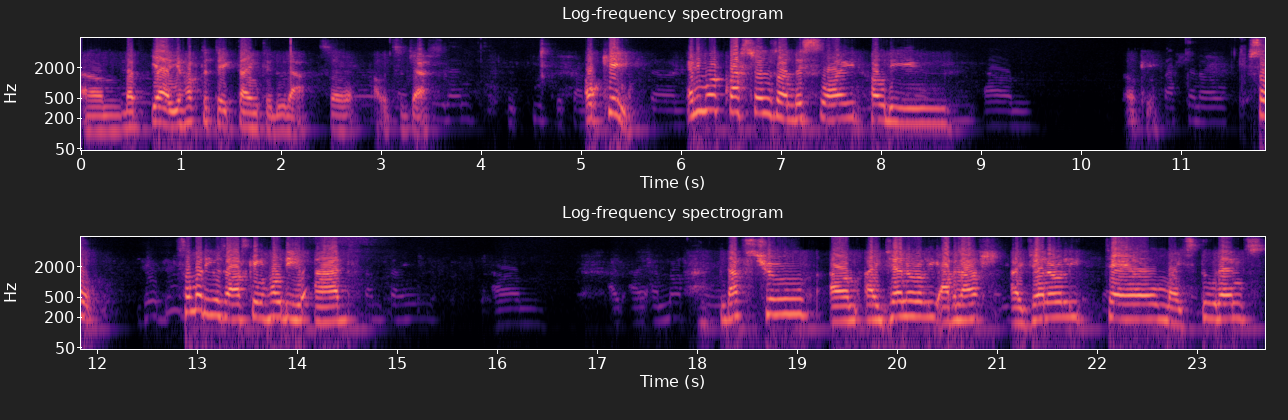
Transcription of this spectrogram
um, but yeah, you have to take time to do that. So I would suggest. Okay. Any more questions on this slide? How do you? Okay. So somebody was asking, how do you add? sometimes. Um, I, I, I'm not so That's true. Um, I generally, Abhilash, I generally tell my students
